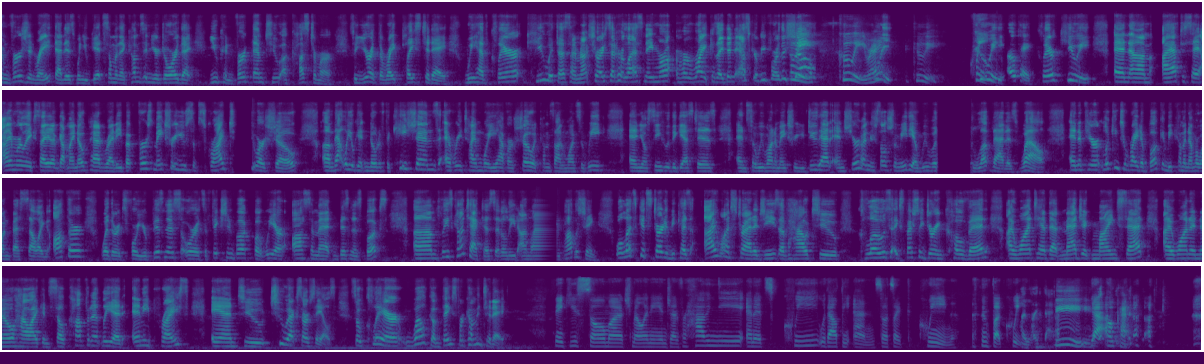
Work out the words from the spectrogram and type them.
conversion rate. That is when you get someone that comes in your door that you convert them to a customer. So you're at the right place today. We have Claire Q with us. I'm not sure I said her last name her right because I didn't ask her before the Cooey. show. Cooey, right? Cooey. Cooey. Okay, Claire Cooey. And um, I have to say, I'm really excited. I've got my notepad ready. But first, make sure you subscribe to our show. Um, that way you'll get notifications every time we have our show. It comes on once a week and you'll see who the guest is. And so we want to make sure you do that and share it on your social media. We would love that as well. And if you're looking to write a book and become a number one best-selling author, whether it's for your business or it's a fiction book, but we are awesome at business books, um, please contact us at Elite Online Publishing. Well, let's get started because I want strategies of how to close, especially during COVID. I want to have that magic mindset. I want to know how I can sell confidently at any price and to 2x our sales. So Claire, welcome. Thanks for coming today. Thank you so much, Melanie and Jen, for having me. And it's Quee without the N. So it's like queen, but Quee. I like that. Quee. Yeah. Okay.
